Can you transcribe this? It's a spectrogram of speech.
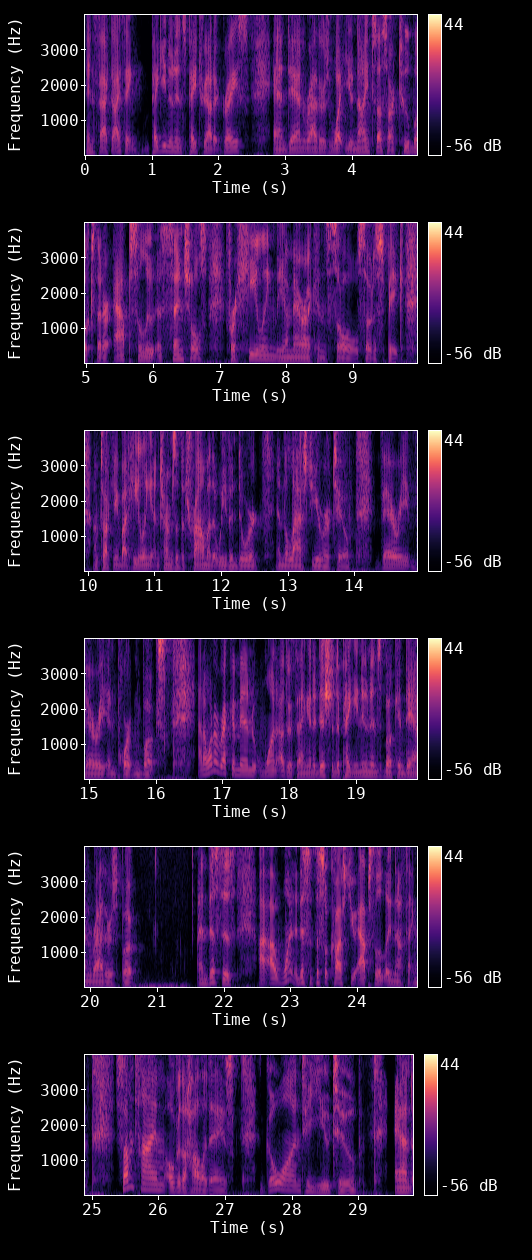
In fact, I think Peggy Noonan's Patriotic Grace and Dan Rather's What Unites Us are two books that are absolute essentials for healing the American soul, so to speak. I'm talking about about healing it in terms of the trauma that we've endured in the last year or two. Very, very important books. And I want to recommend one other thing in addition to Peggy Noonan's book and Dan Rather's book. And this is, I, I want this. This will cost you absolutely nothing. Sometime over the holidays, go on to YouTube and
